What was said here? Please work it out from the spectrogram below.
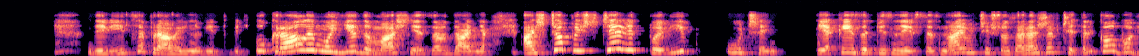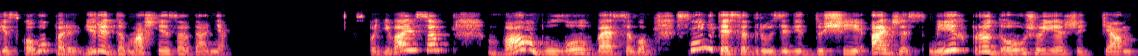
Дивіться правильну відповідь. Украли моє домашнє завдання. А що б іще відповів учень, який запізнився, знаючи, що зараз же вчителька обов'язково перевірить домашнє завдання. Сподіваюся, вам було весело. Смійтеся, друзі, від душі, адже сміх продовжує життя.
